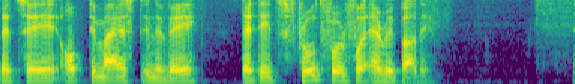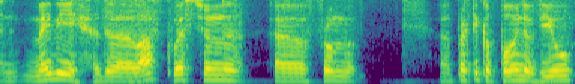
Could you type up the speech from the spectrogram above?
let's say, optimized in a way that it's fruitful for everybody. And maybe the last question uh, from practical point of view,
